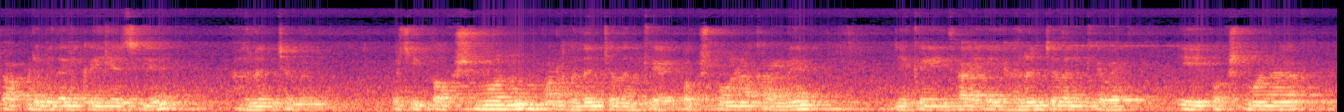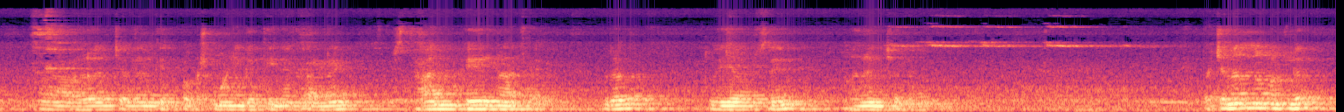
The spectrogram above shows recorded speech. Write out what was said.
તો આપણે બધાને કહીએ છીએ હલનચલન પછી પક્ષમોનું પણ હલનચલન કહેવાય. પક્ષમોના કારણે જે કંઈ થાય એ હલનચલન કહેવાય. એ પક્ષમોના હલનચલન કે પક્ષમોની ગતિને કારણે સ્થાન ફેર ના થાય. બરાબર? તો એ આવશે હલનચલન પ્રચલનનો મતલબ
